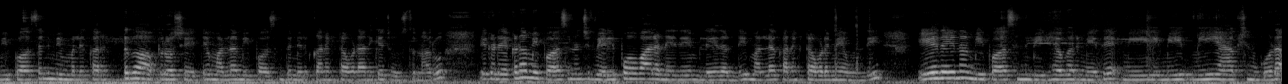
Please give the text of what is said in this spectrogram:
మీ పర్సన్ మిమ్మల్ని కరెక్ట్గా అప్రోచ్ అయితే మళ్ళీ మీ పర్సన్తో మీరు కనెక్ట్ అవ్వడానికే చూస్తున్నారు. ఇక్కడ ఎక్కడ మీ పర్సన్ నుంచి వెళ్ళిపోవాలనేది ఏం లేదండి మళ్ళీ కనెక్ట్ అవ్వడమే ఉంది. ఏదైనా మీ పర్సన్ బిహేవియర్ మీదే మీ మీ మీ యాక్షన్ కూడా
